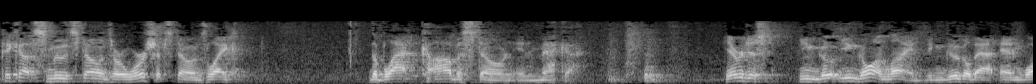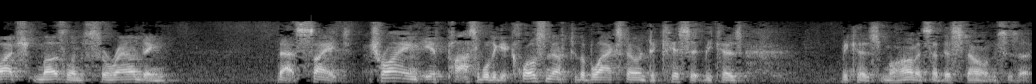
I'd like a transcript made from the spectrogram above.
Pick up smooth stones or worship stones like the black Kaaba stone in Mecca. You ever just You can go, you can go online, you can Google that and watch Muslims surrounding that site, trying, if possible, to get close enough to the black stone to kiss it because, because Muhammad said this stone, this is a,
